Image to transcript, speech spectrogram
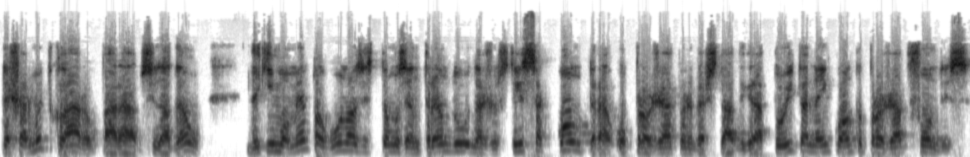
Deixar muito claro para o cidadão de que em momento algum nós estamos entrando na justiça contra o projeto Universidade Gratuita, nem contra o projeto Fundes.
